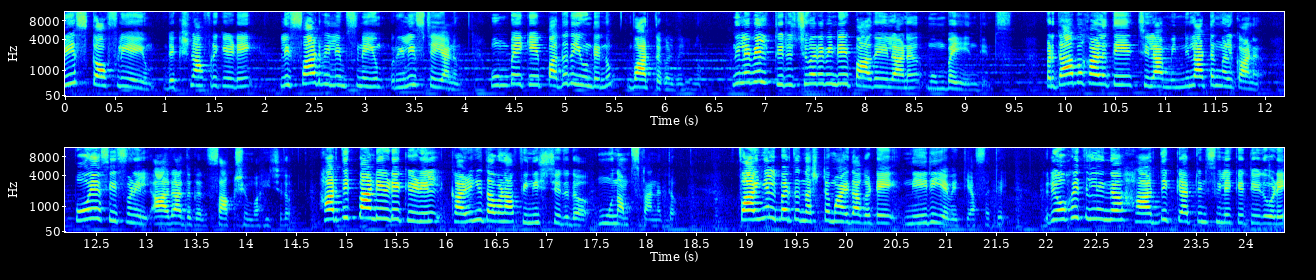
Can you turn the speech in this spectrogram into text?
റീസ് ടോഫ്ലിയെയും ദക്ഷിണാഫ്രിക്കയുടെ ലിസാർഡ് വില്യംസിനെയും റിലീസ് ചെയ്യാനും മുംബൈക്ക് പദ്ധതിയുണ്ടെന്നും വാർത്തകൾ വരുന്നു. നിലവിൽ തിരിച്ചുവരവിന്റെ പാതയിലാണ് മുംബൈ ഇന്ത്യൻസ്. പ്രതാപകാലത്തെ ചില മിന്നലാട്ടങ്ങൾക്കാണ് പോയ സീസണിൽ ആരാധകർ സാക്ഷ്യം വഹിച്ചത്. ഹർദിക് പാണ്ഡ്യയുടെ കീഴിൽ കഴിഞ്ഞ തവണ ഫിനിഷ് ചെയ്തത് മൂന്നാം സ്ഥാനത്ത്. ഫൈനൽ ബർത്ത് നഷ്ടമായതാകട്ടെ നേരിയ വ്യത്യാസത്തിൽ. രോഹിത്തിൽ നിന്ന് ഹാർദിക് ക്യാപ്റ്റൻസിയിലേക്ക് എത്തിയതോടെ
